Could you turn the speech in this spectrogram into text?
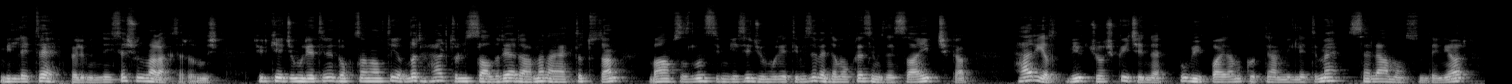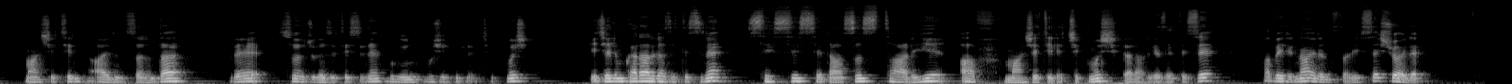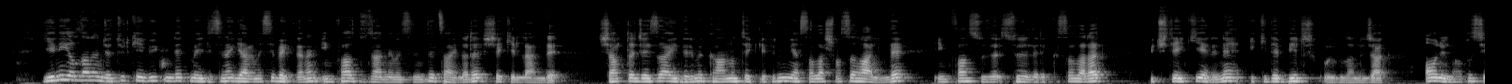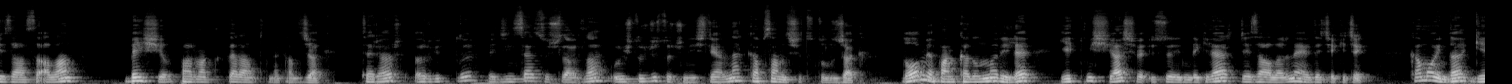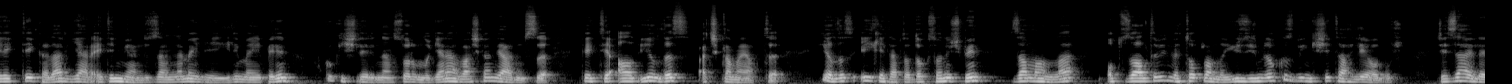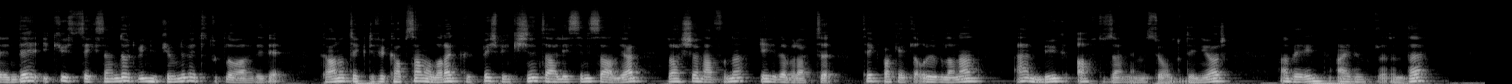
Millete bölümünde ise şunlar aktarılmış. Türkiye Cumhuriyeti'ni 96 yıldır her türlü saldırıya rağmen ayakta tutan, bağımsızlığın simgesi Cumhuriyetimize ve demokrasimize sahip çıkan, her yıl büyük coşku içinde bu büyük bayramı kutlayan milletime selam olsun deniyor. Manşetin ayrıntılarında ve Sözcü gazetesi de bugün bu şekilde çıkmış. Geçelim Karar Gazetesi'ne sessiz sedasız tarihi af manşetiyle çıkmış Karar Gazetesi. Haberin ayrıntıları ise şöyle. Yeni yıldan önce Türkiye Büyük Millet Meclisi'ne gelmesi beklenen infaz düzenlemesinin detayları şekillendi. Şartlı ceza indirimi kanun teklifinin yasalaşması halinde infaz süreleri kısalarak 3'te 2 yerine 2'de 1 uygulanacak. 10 yıl hapis cezası alan 5 yıl parmaklıklar altında kalacak. Terör, örgütlü ve cinsel suçlarla uyuşturucu suçunu işleyenler kapsam dışı tutulacak. Doğum yapan kadınlar ile 70 yaş ve üzerindekiler cezalarını evde çekecek. Kamuoyunda gerektiği kadar yer edilmeyen düzenleme ile ilgili MHP'nin hukuk işlerinden sorumlu Genel Başkan Yardımcısı Fethi Al Yıldız açıklama yaptı. Yıldız ilk etapta 93 bin zamanla 36 bin ve toplamda 129 bin kişi tahliye olur. Cezaevlerinde 284 bin hükümlü ve tutuklu var dedi. Kanun teklifi kapsam olarak 45 bin kişinin tahliyesini sağlayan Rahşan affını geride bıraktı. Tek paketle uygulanan en büyük af düzenlemesi oldu deniyor. Haberin ayrıntılarında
